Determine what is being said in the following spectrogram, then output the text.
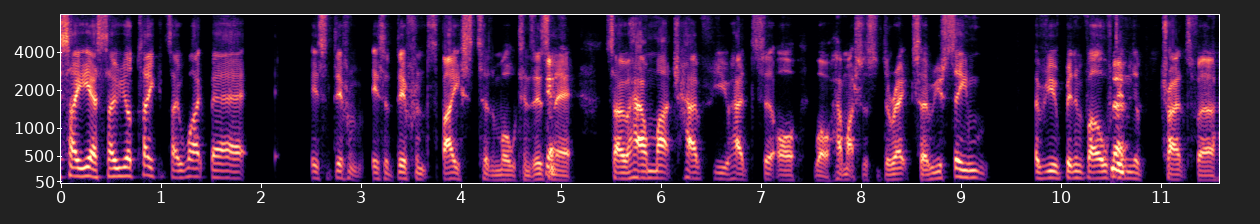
Say yeah. So you're taking so White Bear is a different it's a different space to the Maltings, isn't it? So how much have you had to, or well, how much as a director have you seen? Have you been involved no. in the transfer?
